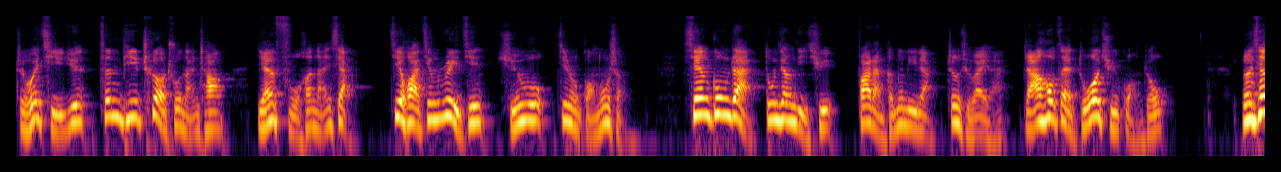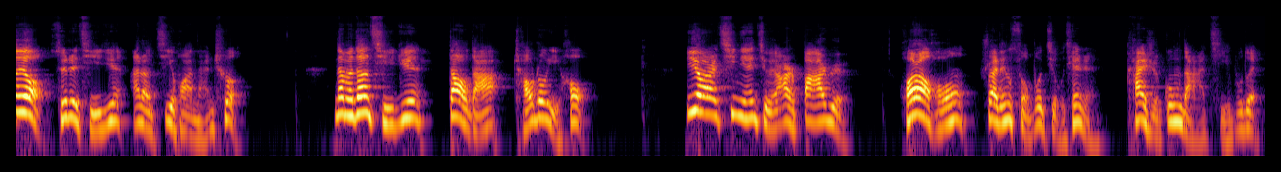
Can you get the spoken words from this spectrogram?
指挥起义军分批撤出南昌，沿抚河南下。计划经瑞金、寻乌进入广东省，先攻占东江地区，发展革命力量，争取外援，然后再夺取广州。冷香佑随着起义军按照计划南撤。那么，当起义军到达潮州以后，一九二七年九月二十八日，黄绍竑率领所部九千人开始攻打起义部队。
